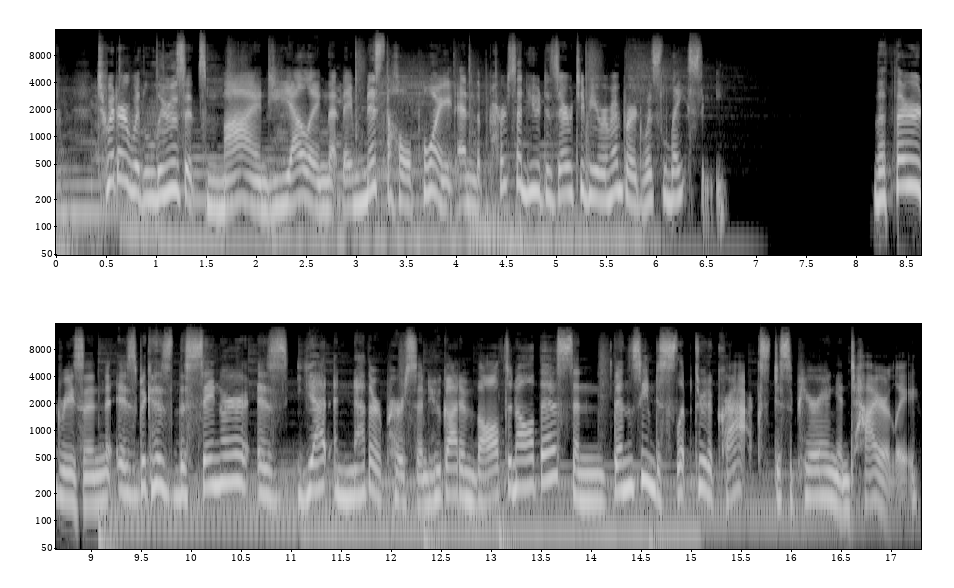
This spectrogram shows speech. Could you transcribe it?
Twitter would lose its mind yelling that they missed the whole point and the person who deserved to be remembered was Laci. The third reason is because the singer is yet another person who got involved in all this and then seemed to slip through the cracks, disappearing entirely.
